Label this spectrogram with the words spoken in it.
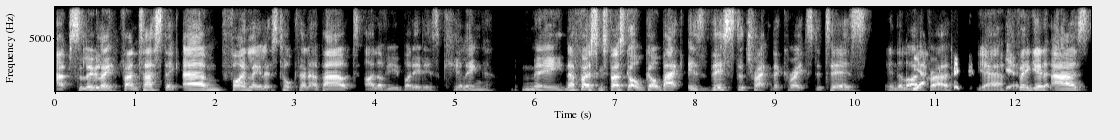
Absolutely. Fantastic. Um, finally, let's talk then about I Love You, but it is killing me. Now, first things first, got to go back. Is this the track that creates the tears in the live yeah. crowd? Yeah, yeah, figured as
